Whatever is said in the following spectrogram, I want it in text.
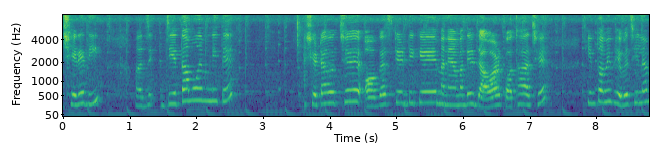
ছেড়ে দিই। যেতামও এমনিতে। সেটা হচ্ছে অগাস্টের দিকে মানে আমাদের যাওয়ার কথা আছে, কিন্তু আমি ভেবেছিলাম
